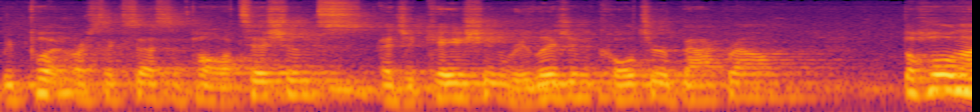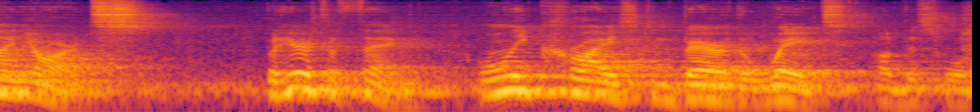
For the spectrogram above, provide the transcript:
We put our success in politicians, education, religion, culture, background, the whole nine yards. But here's the thing only Christ can bear the weight of this world.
